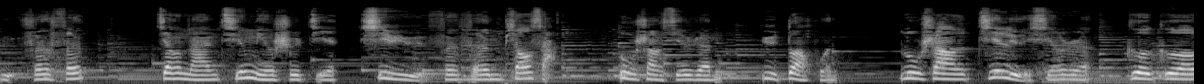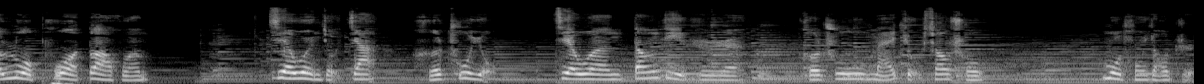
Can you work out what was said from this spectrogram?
雨纷纷，江南清明时节，细雨纷纷飘洒，路上行人欲断魂。路上羁旅行人，个个落魄断魂。借问酒家何处有？借问当地之人，何处买酒消愁？牧童遥指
